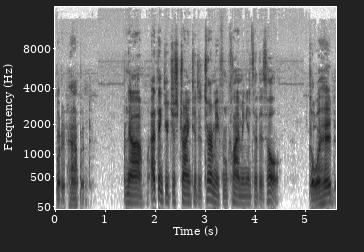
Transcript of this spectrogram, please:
but it happened. No, I think you're just trying to deter me from climbing into this hole. Go ahead,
